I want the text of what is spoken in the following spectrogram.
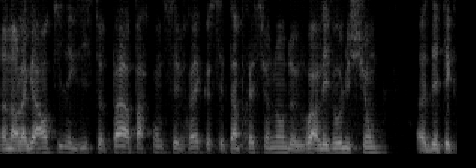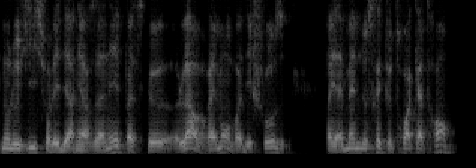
non, non, la garantie n'existe pas. Par contre, c'est vrai que c'est impressionnant de voir l'évolution des technologies sur les dernières années, parce que là, vraiment, on voit des choses, il y a même ne serait que 3-4 ans.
